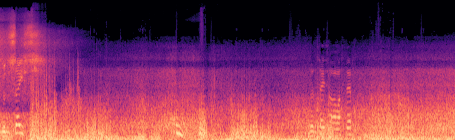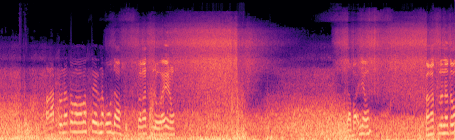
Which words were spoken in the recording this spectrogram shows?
Good size. Good size mga master. Pangatlo na to mga master na kuda. Pangatlo ayun oh. Taba niya oh. Pangatlo na to.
